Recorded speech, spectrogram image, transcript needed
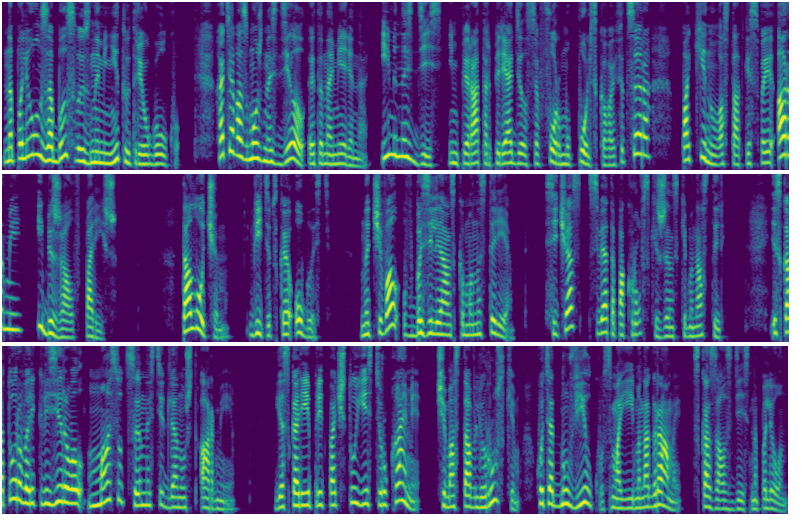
Наполеон забыл свою знаменитую треуголку. Хотя, возможно, сделал это намеренно. Именно здесь император переоделся в форму польского офицера, покинул остатки своей армии и бежал в Париж. Толочин, Витебская область. Ночевал в Базилианском монастыре. Сейчас Свято-Покровский женский монастырь, из которого реквизировал массу ценностей для нужд армии. Я скорее предпочту есть руками, чем оставлю русским хоть одну вилку с моей монограммой», сказал здесь Наполеон.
